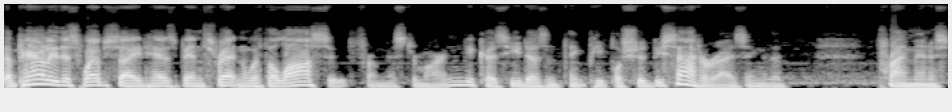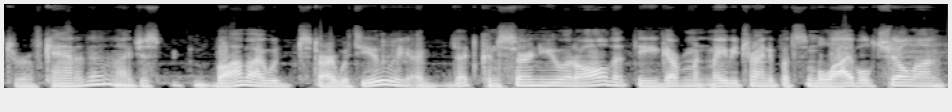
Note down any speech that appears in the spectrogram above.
apparently this website has been threatened with a lawsuit from Mr. Martin because he doesn't think people should be satirizing the Prime Minister of Canada. And I just, Bob, I would start with you. That concern you at all that the government may be trying to put some libel chill on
